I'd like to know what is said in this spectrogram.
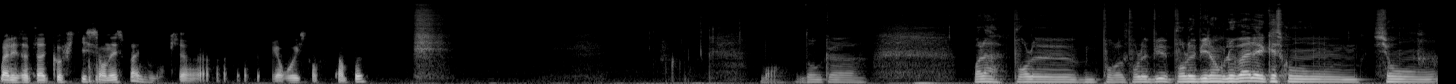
Bah, les intérêts de Kofiti, c'est en Espagne, donc euh, les roues, ils s'en foutent un peu. Bon, donc euh, voilà, pour le, pour, pour, le, pour le bilan global, qu'est-ce qu'on. Si on,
